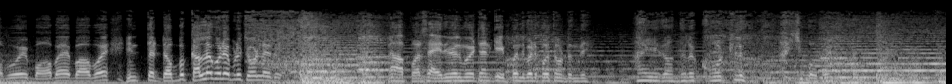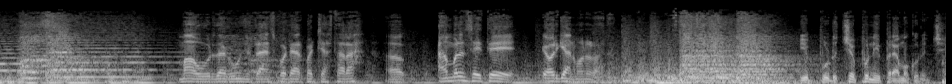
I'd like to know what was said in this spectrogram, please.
బాబోయ్ బాబాయ్ బాబోయ్. ఇంత డబ్బు కళ్ళ కూడా ఎప్పుడు చూడలేదు. నా పర్స్ ఐదు వేలు మోయటానికి ఇబ్బంది పడిపోతూ ఉంటుంది. ఐదు వందల కోట్లు. అయ్యో బాబోయ్. మా ఊరి దగ్గర కొంచెం ట్రాన్స్పోర్ట్ ఏర్పాటు చేస్తారా? అంబులెన్స్ అయితే ఎవరికి అనుమానం రాదు. ఇప్పుడు చెప్పు నీ ప్రేమ గురించి.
